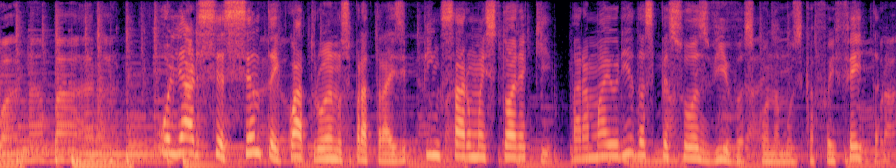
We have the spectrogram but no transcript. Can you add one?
Guanabara. Olhar 64 anos para trás e pensar uma história que, para a maioria das pessoas vivas quando a música foi feita,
